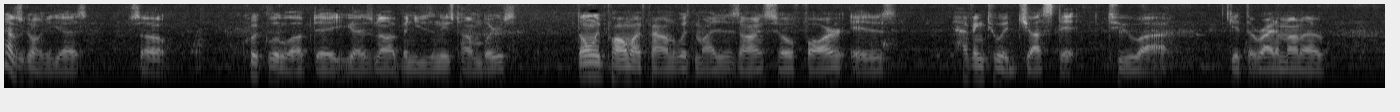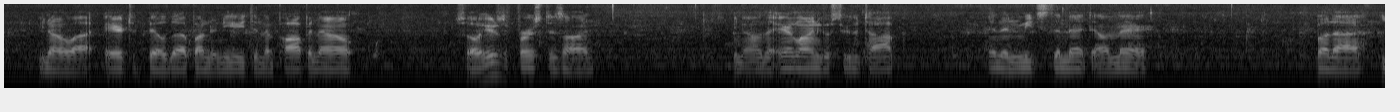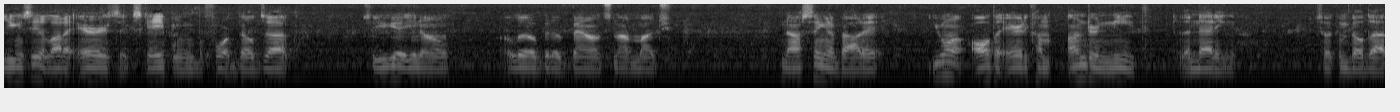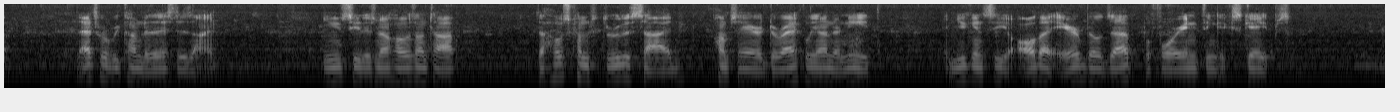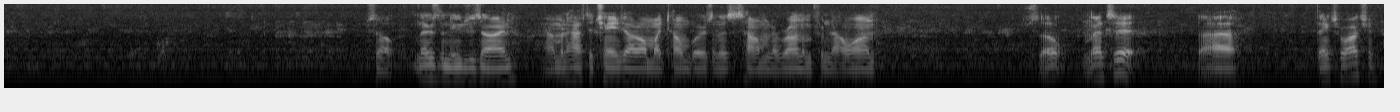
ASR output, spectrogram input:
How's it going, you guys? So, quick little update. You guys know I've been using these tumblers. The only problem I found with my design so far is having to adjust it to uh, get the right amount of, you know, uh, air to build up underneath and then popping out. So here's the first design. You know, the airline goes through the top and then meets the net down there but uh, you can see a lot of air is escaping before it builds up. So you get you know a little bit of bounce not much. Now I was thinking about it. You want all the air to come underneath the netting so it can build up. That's where we come to this design. You can see there's no hose on top. The hose comes through the side pumps air directly underneath and you can see all that air builds up before anything escapes So there's the new design. I'm going to have to change out all my tumblers and this is how I'm going to run them from now on. So that's it. Uh, thanks for watching.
